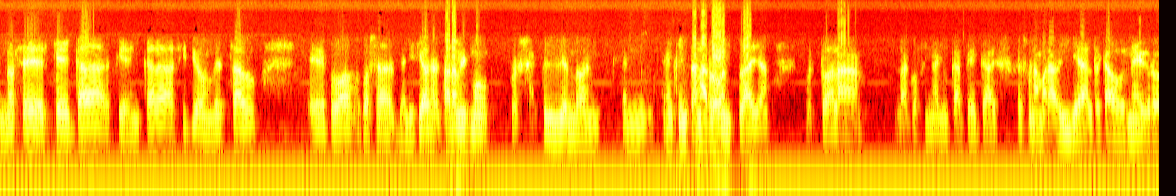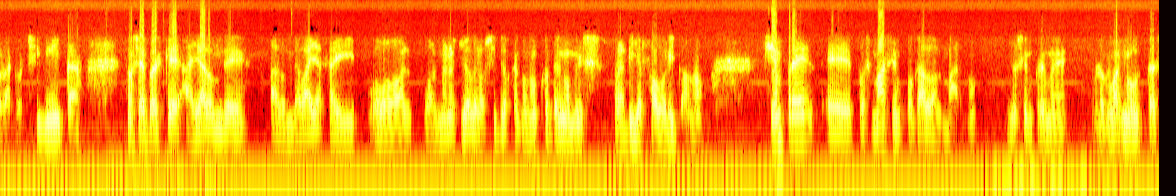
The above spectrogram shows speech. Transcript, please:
no sé, es que, cada, que en cada sitio donde he estado he probado cosas deliciosas. Ahora mismo pues estoy viviendo en, en, en Quintana Roo, en playa, pues toda la la cocina yucateca es, es una maravilla, el recado negro, la cochinita, no sé, pero es que allá donde a donde vayas ahí, o al, o al menos yo de los sitios que conozco tengo mis platillos favoritos, ¿no? Siempre eh, pues más enfocado al mar, ¿no? Yo siempre me, lo que más me gusta es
